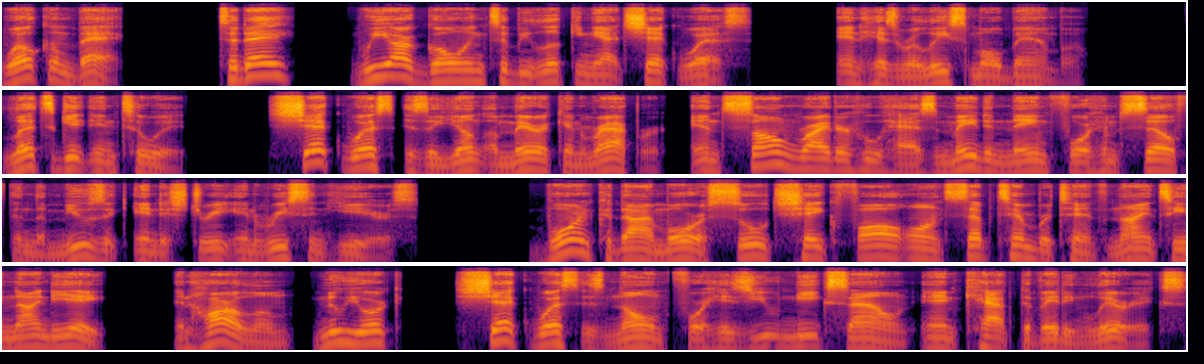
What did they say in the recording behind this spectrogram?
Welcome back. Today, we are going to be looking at Sheck Wes and his release Mo Bamba. Let's get into it. Sheck Wes is a young American rapper and songwriter who has made a name for himself in the music industry in recent years. Born Khadimou Rassoul Cheikh Fall on September 10, 1998, in Harlem, New York, Sheck Wes is known for his unique sound and captivating lyrics.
